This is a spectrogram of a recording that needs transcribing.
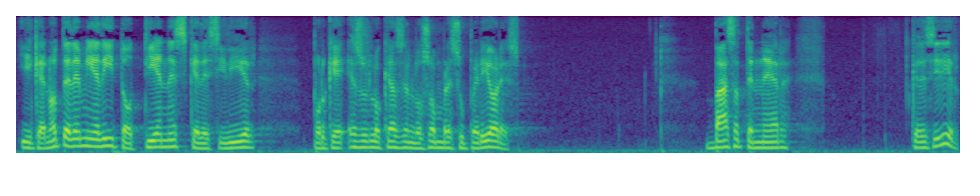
Y que no te dé miedito, tienes que decidir porque eso es lo que hacen los hombres superiores. Vas a tener que decidir.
